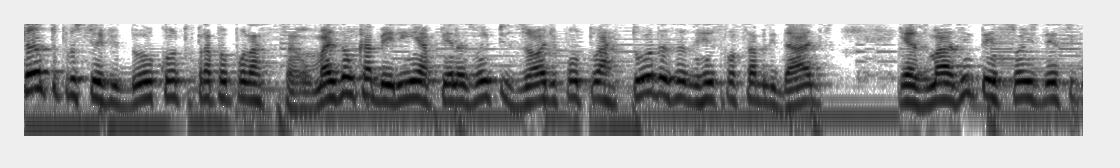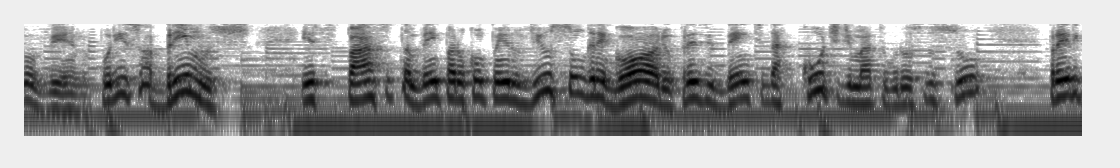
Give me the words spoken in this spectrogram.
tanto para o servidor quanto para a população, mas não caberia em apenas um episódio pontuar todas as responsabilidades e as más intenções desse governo. Por isso, abrimos espaço também para o companheiro Wilson Gregório, presidente da CUT de Mato Grosso do Sul, para ele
